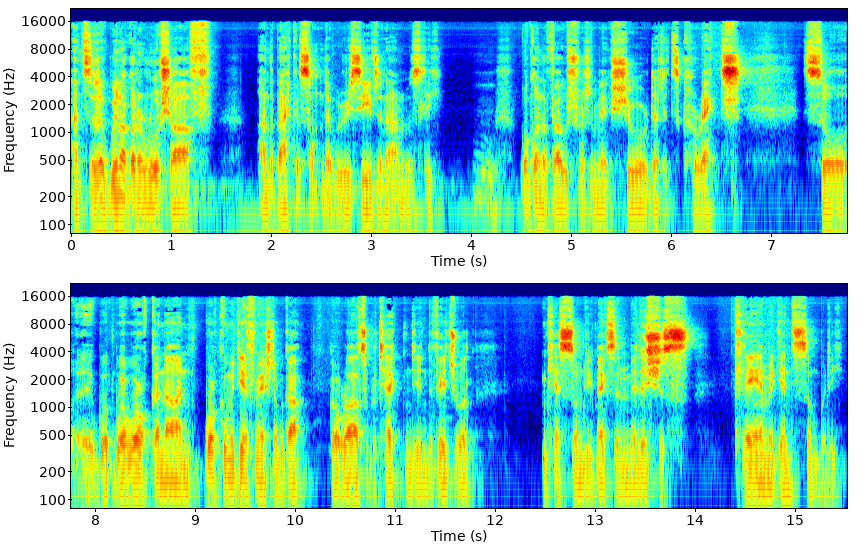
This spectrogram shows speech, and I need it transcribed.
And so that we're not going to rush off on the back of something that we received anonymously. Mm. We're going to vouch for it and make sure that it's correct. So uh, we're working on working with the information that we got, but we're also protecting the individual in case somebody makes a malicious claim against somebody.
